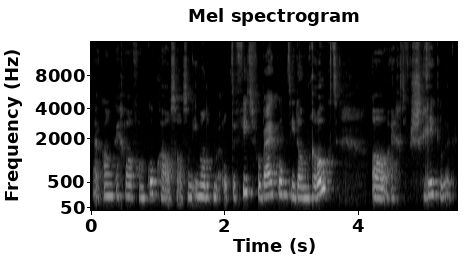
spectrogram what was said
daar kan ik echt wel van kokhalsen. Als dan iemand op, de fiets voorbij komt die dan rookt. Oh, echt verschrikkelijk.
